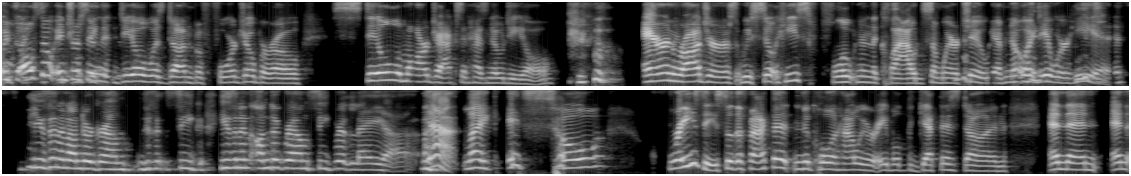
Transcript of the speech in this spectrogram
it's also interesting that deal was done before Joe Burrow. Still, Lamar Jackson has no deal. Aaron Rodgers, we still he's floating in the cloud somewhere too. We have no idea where he is. He's in an underground secret. He's in an underground secret layer. Yeah, like it's so crazy. So the fact that Nicole and Howie were able to get this done, and then and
